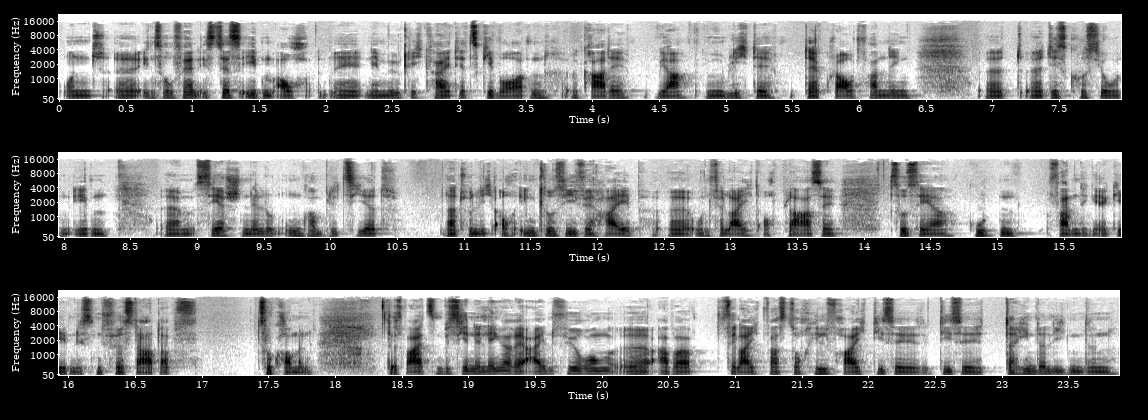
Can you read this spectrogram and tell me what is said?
Und insofern ist das eben auch eine, eine Möglichkeit, jetzt geworden, äh, gerade ja im Lichte der Crowdfunding-Diskussion eben ähm, sehr schnell und unkompliziert natürlich auch inklusive Hype äh, und vielleicht auch Blase zu sehr guten Funding-Ergebnissen für Startups zu kommen. Das war jetzt ein bisschen eine längere Einführung, äh, aber vielleicht war es doch hilfreich, diese, diese dahinterliegenden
